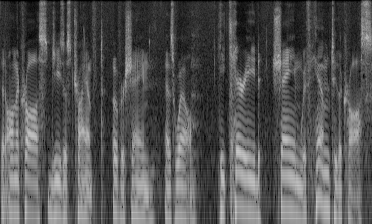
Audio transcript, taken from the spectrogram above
that on the cross, Jesus triumphed over shame as well. he carried shame with him to the cross.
